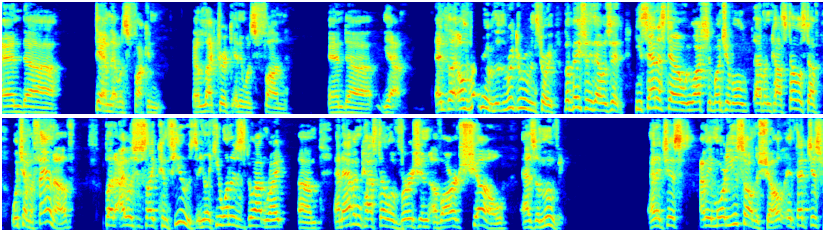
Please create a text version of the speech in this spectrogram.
and uh, damn, that was fucking electric, and it was fun, and uh, yeah. And oh, Rick Rubin, the Rick Rubin story. But basically, that was it. He sat us down. We watched a bunch of old Evan Costello stuff, which I'm a fan of. But I was just like confused. He, like he wanted us to go out and write um, an Evan Costello version of our show as a movie. And it just, I mean, Morty, you saw the show. It, that just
